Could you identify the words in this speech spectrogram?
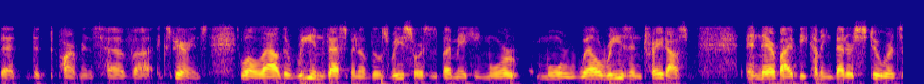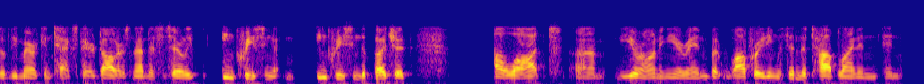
that the departments have uh, experienced. It will allow the reinvestment of those resources by making more more well-reasoned trade-offs, and thereby becoming better stewards of the American taxpayer dollars. Not necessarily increasing increasing the budget a lot um, year on and year in, but operating within the top line and, and,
